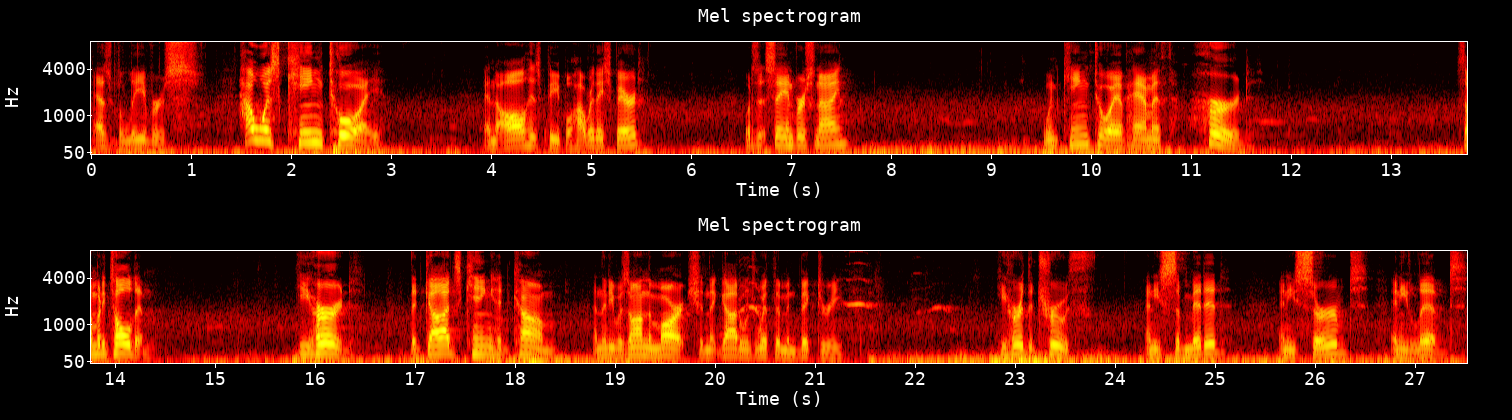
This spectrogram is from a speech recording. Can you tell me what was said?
as believers. How was King Toi and all his people. How were they spared? What does it say in verse 9? When King Toi of Hamath heard, somebody told him. He heard that God's king had come and that he was on the march and that God was with him in victory. He heard the truth and he submitted and he served and he lived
